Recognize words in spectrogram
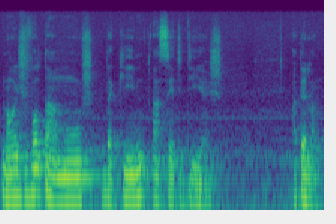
Nós voltamos daqui a sete dias. Até lá.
